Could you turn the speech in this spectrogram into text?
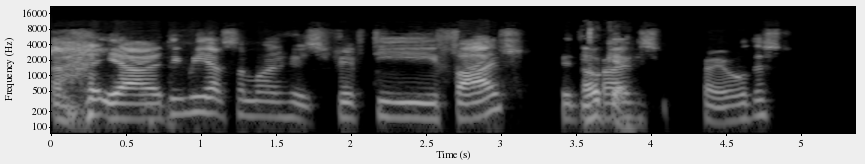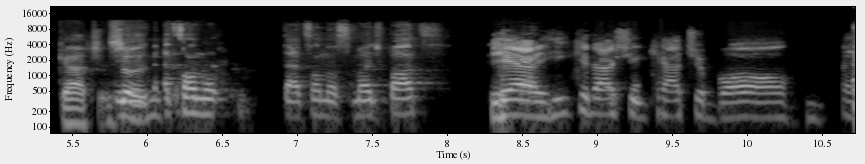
Uh, yeah, I think we have someone who's 55. 55 okay. is probably oldest. Gotcha. So that's on the that's on the smudge pots. Yeah, he could actually catch a ball and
